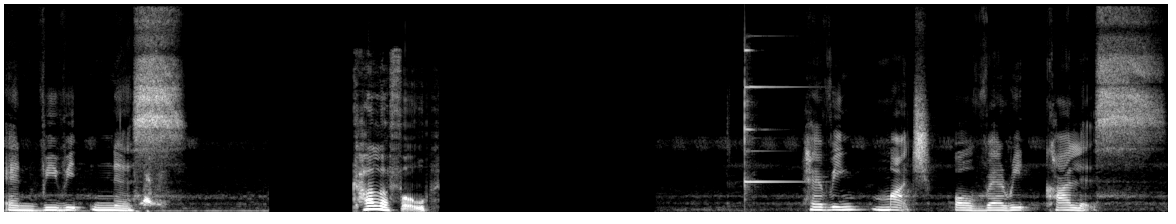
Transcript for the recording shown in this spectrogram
and vividness. Colorful. Having much or varied colors.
